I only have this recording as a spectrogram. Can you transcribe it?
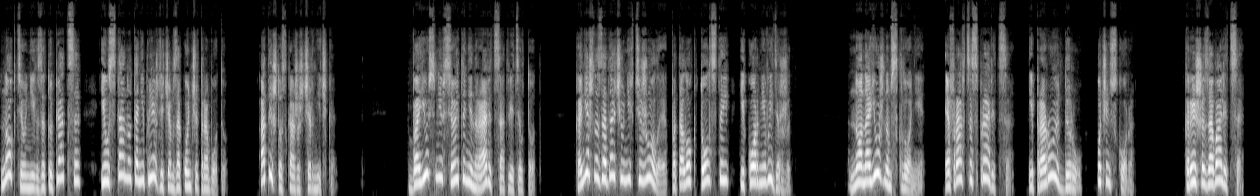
Ногти у них затупятся, и устанут они прежде, чем закончат работу. А ты что скажешь, Черничка?» «Боюсь, мне все это не нравится», — ответил тот. Конечно, задача у них тяжелая, потолок толстый и корни выдержит. Но на южном склоне эфравцы справятся и пророют дыру очень скоро. Крыша завалится,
